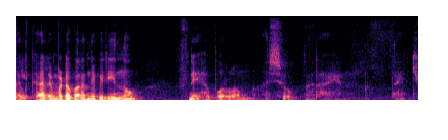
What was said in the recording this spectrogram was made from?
തൽക്കാലം ഇവിടെ പറഞ്ഞു പിരിയുന്നു സ്നേഹപൂർവം അശോക് നാരായൺ. താങ്ക്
